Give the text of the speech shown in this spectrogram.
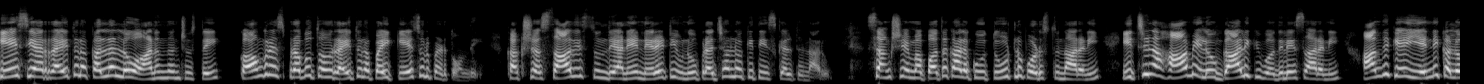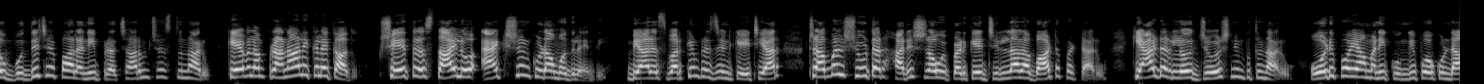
కేసీఆర్ రైతుల కళ్ళల్లో ఆనందం చూస్తే కాంగ్రెస్ ప్రభుత్వం రైతులపై కేసులు పెడుతోంది. కక్ష సాధిస్తుంది అనే నెరేటివ్ను ప్రజల్లోకి తీసుకెళ్తున్నారు. సంక్షేమ పథకాలకు తూట్లు పొడుస్తున్నారని ఇచ్చిన హామీలు గాలికి వదిలేశారని అందుకే ఎన్నికల్లో బుద్ధి చెప్పాలని ప్రచారం చేస్తున్నారు. కేవలం ప్రణాళికలే కాదు క్షేత్ర స్థాయిలో యాక్షన్ కూడా మొదలైంది. BRS working president KTR trouble shooter Harish Rao ఇప్పటికే జిల్లాల బాట పట్టారు. క్యాడర్లో జోష్ నింపుతున్నారు. ఓడిపోయామని కుంగిపోకుండా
